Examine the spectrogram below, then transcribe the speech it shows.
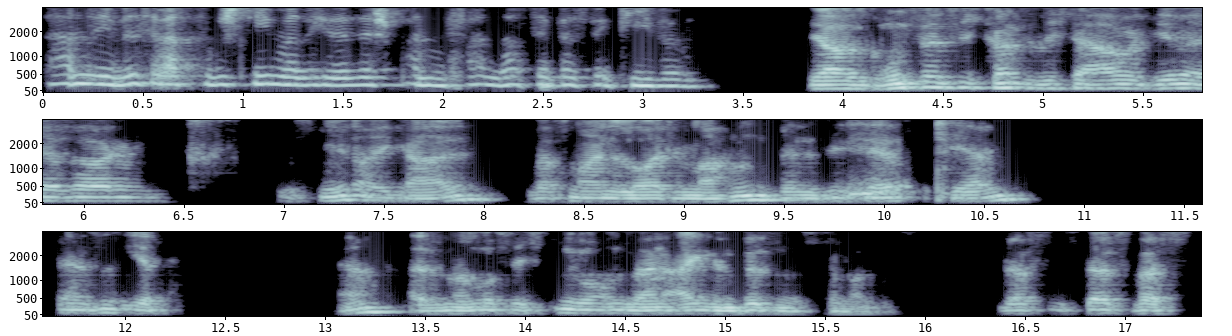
Da haben Sie ein bisschen was zu geschrieben, was ich sehr, sehr spannend fand aus der Perspektive. Ja, also grundsätzlich könnte sich der Arbeitgeber ja sagen, ist mir doch egal, was meine Leute machen, wenn sie sich selber dann ist es ihr. Ja, also man muss sich nur um seinen eigenen Business kümmern. Das ist das, was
